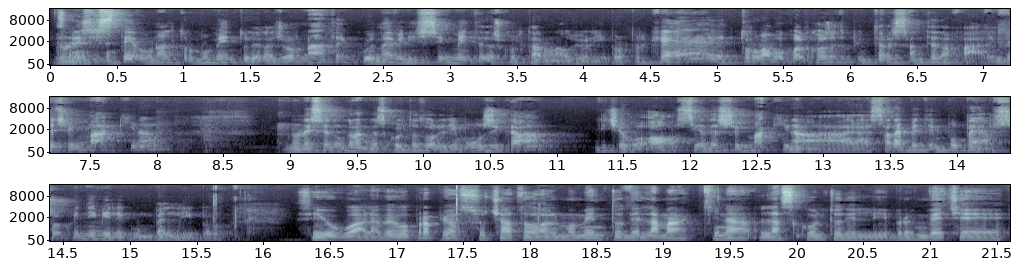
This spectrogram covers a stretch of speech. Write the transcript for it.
non sì, esisteva sì. un altro momento della giornata in cui a me venisse in mente di ascoltare un audiolibro perché trovavo qualcosa di più interessante da fare. Invece in macchina, non essendo un grande ascoltatore di musica, dicevo, oh sì, adesso in macchina eh, sarebbe tempo perso, quindi mi leggo un bel libro. Sì, uguale, avevo proprio associato al momento della macchina l'ascolto del libro, invece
